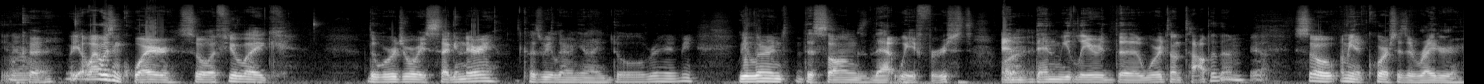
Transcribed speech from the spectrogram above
You know? Okay. Well, yeah, well, I was in choir, so I feel like the words were always secondary because we learned, you know, do, re, mi. We learned the songs that way first, and Right. then we layered the words on top of them. Yeah. So, I mean, of course, as a writer,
